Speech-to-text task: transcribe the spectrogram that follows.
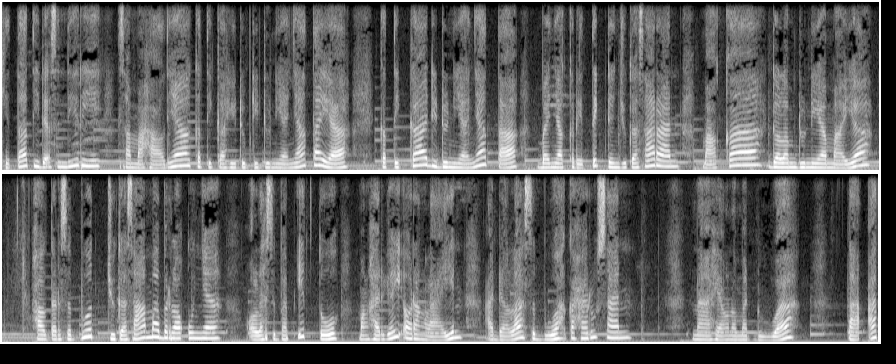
kita tidak sendiri, sama halnya ketika hidup di dunia nyata, ya. Ketika di dunia nyata banyak kritik dan juga saran, maka dalam dunia maya hal tersebut juga sama berlakunya. Oleh sebab itu, menghargai orang lain adalah sebuah keharusan. Nah, yang nomor dua, taat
